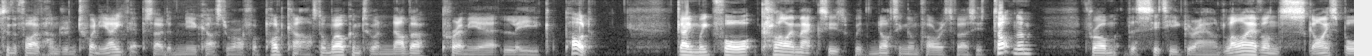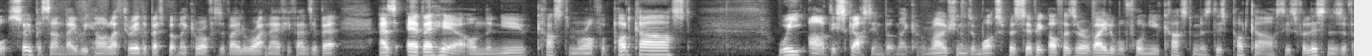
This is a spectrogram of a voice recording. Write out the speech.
to the 528th episode of the New Customer Offer podcast, and welcome to another Premier League pod. Game week four climaxes with Nottingham Forest versus Tottenham from the City Ground. Live on Sky Sports Super Sunday, we highlight three of the best bookmaker offers available right now if you fancy a bet. As ever, here on the New Customer Offer podcast, we are discussing bookmaker promotions and what specific offers are available for new customers. This podcast is for listeners of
